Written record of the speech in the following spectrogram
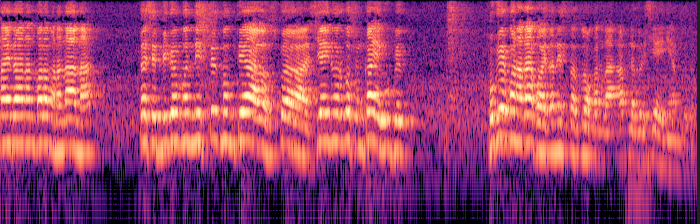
नाही जाणार मला म्हणा ना ना. तसेच निगमन निसतेच मग त्या शिआईनवर बसून काय आहे उपयोग? फुगेरपणा दाखवायचा नसतात लोकांना आपल्याकडे शाईनी आमच्याकडे.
